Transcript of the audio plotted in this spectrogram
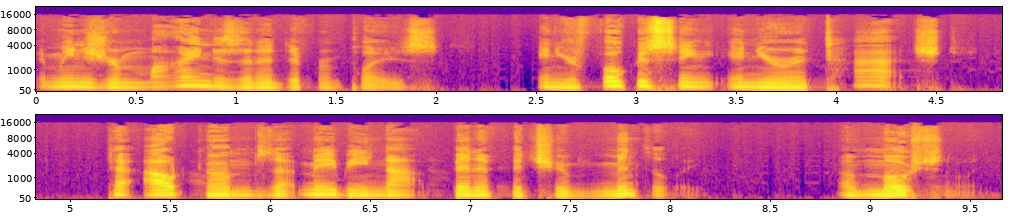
it means your mind is in a different place and you're focusing and you're attached to outcomes that maybe not benefit you mentally, emotionally,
